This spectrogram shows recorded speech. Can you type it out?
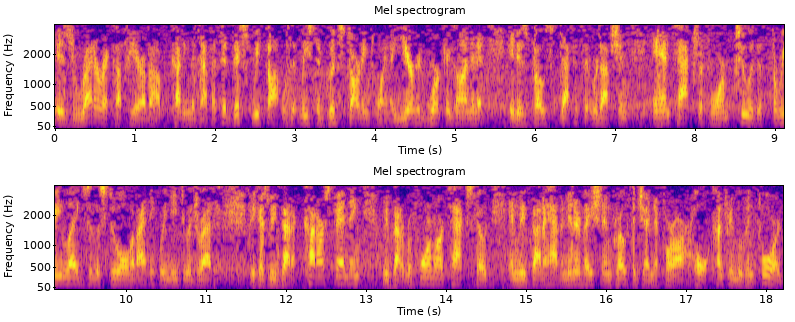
is rhetoric up here about cutting the deficit. This we thought was at least a good starting point. A year had work had gone in it. It is both deficit reduction and tax reform, two of the three legs of the stool that I think we need to address because we've got to cut our spending, we've got to reform our tax code, and we've got to have an innovation and growth agenda for our whole country moving forward.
